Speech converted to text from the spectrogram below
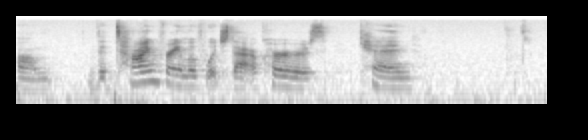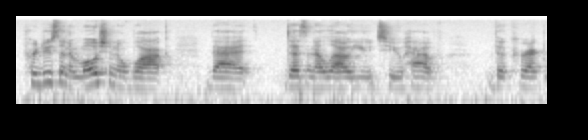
um, the time frame of which that occurs can produce an emotional block that doesn't allow you to have the correct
